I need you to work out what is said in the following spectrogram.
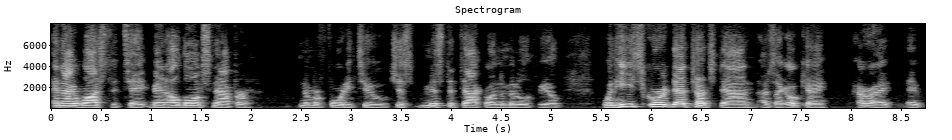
and I watched the tape, man, our long snapper, number 42, just missed the tackle in the middle of the field. When he scored that touchdown, I was like, okay, all right. It,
